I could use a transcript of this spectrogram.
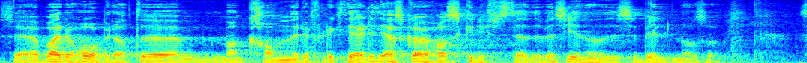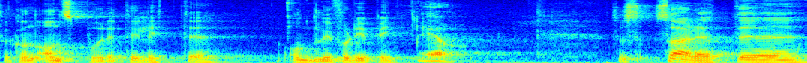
så, jeg bare håper at uh, man kan reflektere litt. Jeg skal jo ha skriftstedet ved siden av disse bildene også. Så kan anspore til litt uh, åndelig fordyping? Ja. Så, så, er det et uh,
